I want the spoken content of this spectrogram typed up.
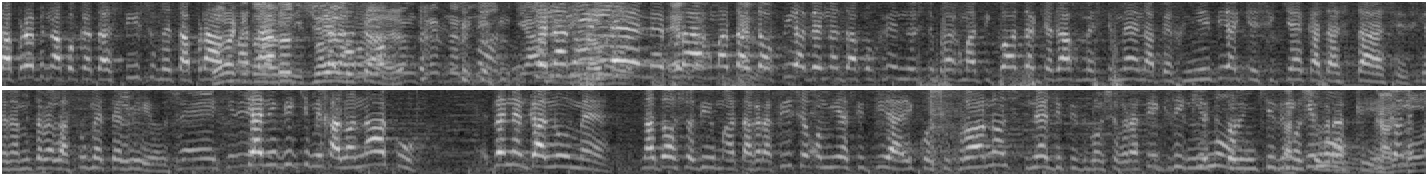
θα πρέπει να αποκαταστήσουμε τα πράγματα. καταλαβαίνω την κυρία Λουκά, ε. Και να μην λέμε πράγματα τα οποία δεν ανταποκρίνονται στην πραγματικότητα και να έχουμε στημένα παιχνίδια και σικέ καταστάσεις και να μην τρελαθούμε τελείως. Και αν η Βίκη Μιχαλονάκου δεν εγκαλούμε να δώσω δείγματα γραφή. Έχω μια θητεία 20 χρόνων στην έντυπη δημοσιογραφία και στην ηλεκτρονική δημοσιογραφία.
